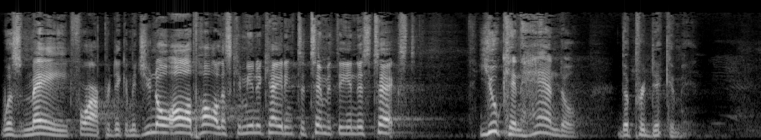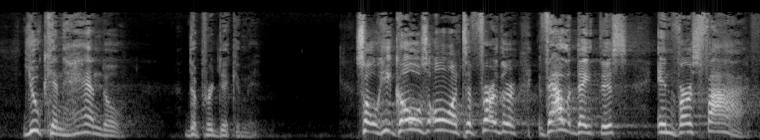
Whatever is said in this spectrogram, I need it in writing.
was made for our predicament. You know, all Paul is communicating to Timothy in this text. You can handle the predicament. You can handle the predicament. So he goes on to further validate this in verse 5.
